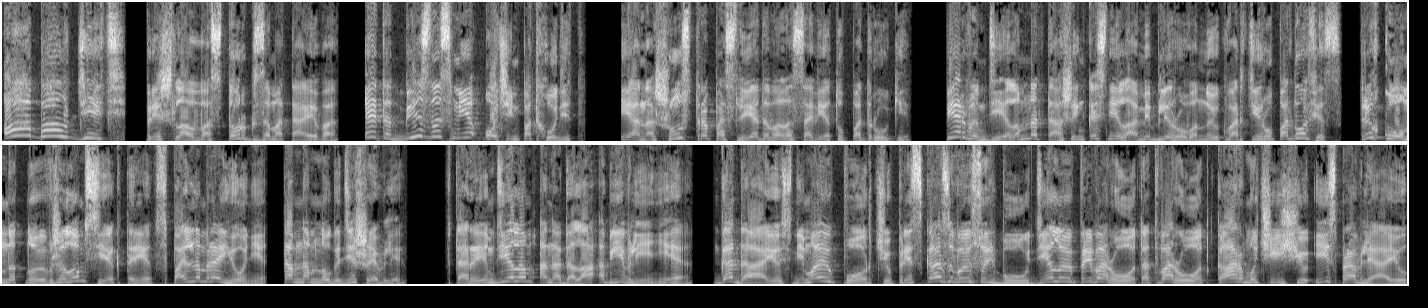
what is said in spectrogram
«Обалдеть!» – пришла в восторг Заматаева. «Этот бизнес мне очень подходит!» И она шустро последовала совету подруги. Первым делом Наташенька сняла меблированную квартиру под офис, трехкомнатную в жилом секторе, в спальном районе, там намного дешевле. Вторым делом она дала объявление. Гадаю, снимаю порчу, предсказываю судьбу, делаю приворот, отворот, карму чищу и исправляю.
